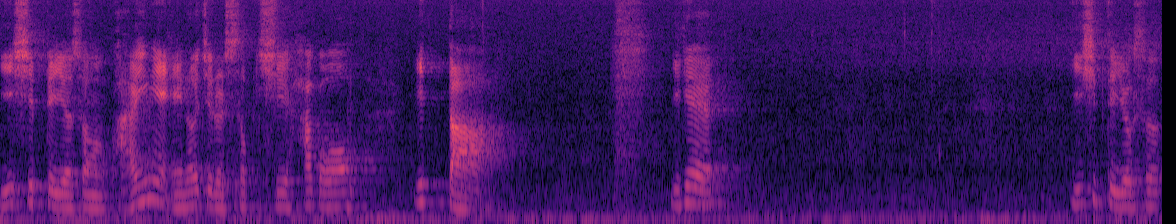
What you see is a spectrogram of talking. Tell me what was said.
20대 여성은 과잉의 에너지를 섭취하고 있다. 이게 20대 여성,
